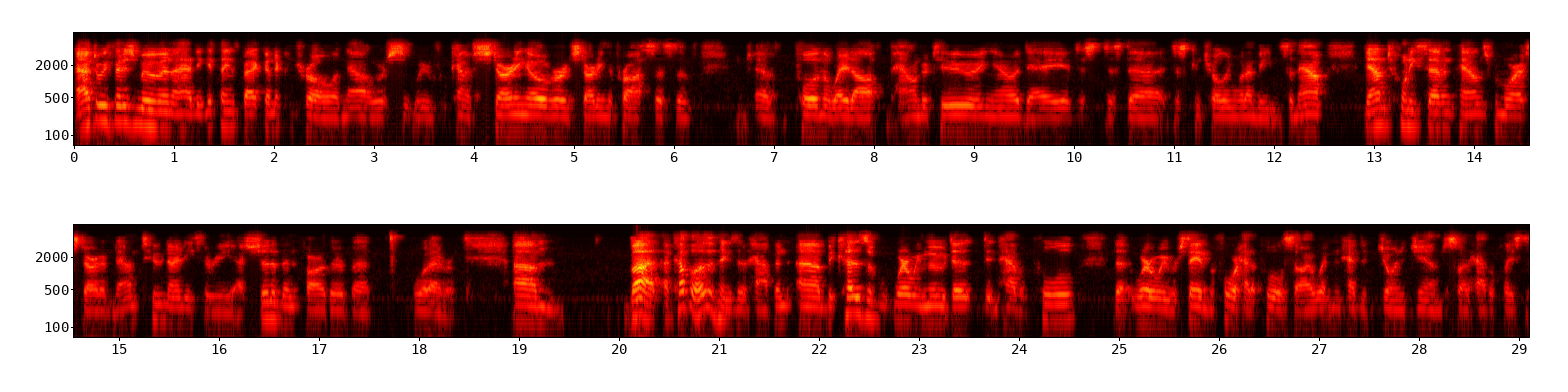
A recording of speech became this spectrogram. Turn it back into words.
after we finished moving, I had to get things back under control, and now we're we're kind of starting over and starting the process of of pulling the weight off a pound or two, you know, a day, just just uh, just controlling what I'm eating. So now down 27 pounds from where I started, down 293. I should have been farther, but whatever. Um, but a couple other things that have happened uh, because of where we moved, it didn't have a pool. That where we were staying before had a pool, so I went and had to join a gym just so I'd have a place to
